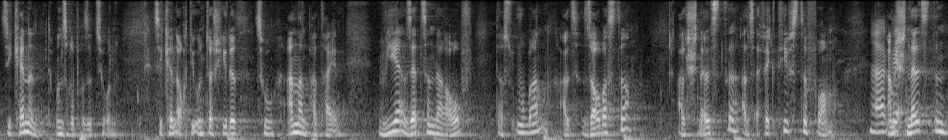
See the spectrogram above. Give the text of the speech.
Sie kennen unsere Position. Sie kennen auch die Unterschiede zu anderen Parteien. Wir setzen darauf, dass U-Bahn als sauberste, als schnellste, als effektivste Form ja, am schnellsten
